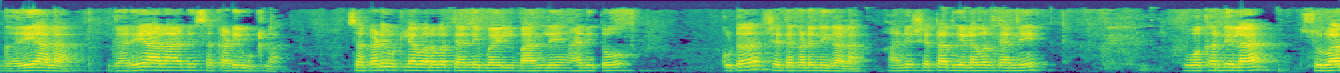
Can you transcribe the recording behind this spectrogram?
घरी आला. घरी आला आणि सकाळी उठला. सकाळी उठल्याबरोबर त्यांनी बैल बांधले आणि तो कुठं? शेताकडे निघाला. आणि शेतात गेल्यावर त्यांनी वखरणीला सुरुवात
